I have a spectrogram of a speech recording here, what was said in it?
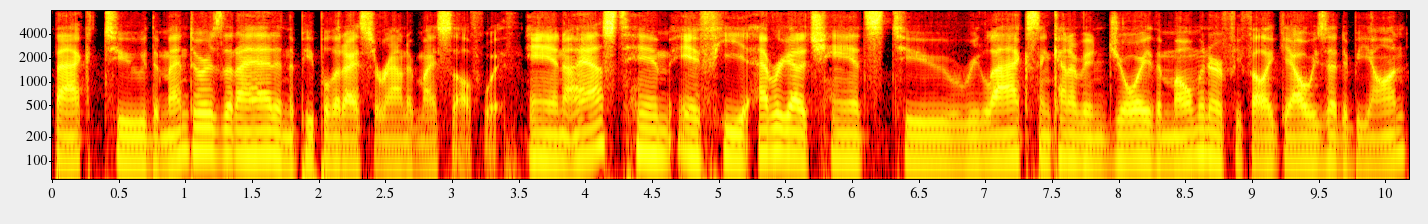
back to the mentors that I had and the people that I surrounded myself with. And I asked him if he ever got a chance to relax and kind of enjoy the moment or if he felt like he always had to be on.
